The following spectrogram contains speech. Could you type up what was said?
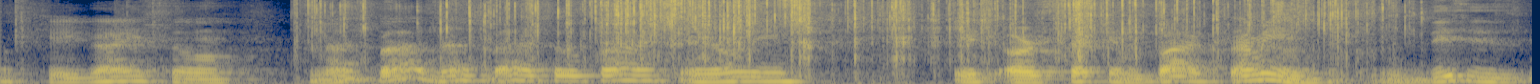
Okay guys, so not bad, not bad so far. And only it's our second box. I mean, this is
